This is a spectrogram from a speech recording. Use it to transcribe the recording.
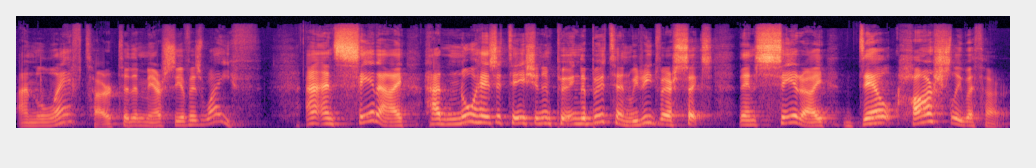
and left her to the mercy of his wife. And Sarai had no hesitation in putting the boot in. We read verse 6 Then Sarai dealt harshly with her,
